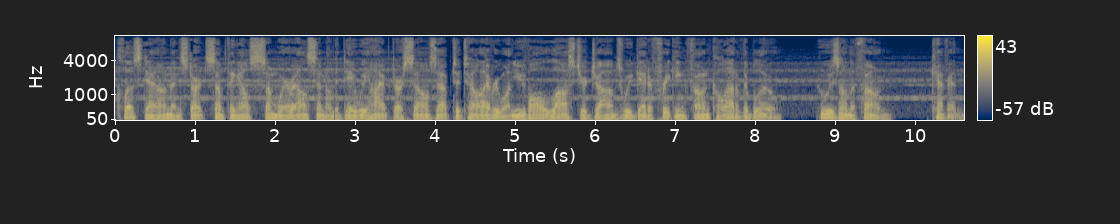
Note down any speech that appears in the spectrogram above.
close down and start something else somewhere else and on the day we hyped ourselves up to tell everyone you've all lost your jobs we get a freaking phone call out of the blue. Who is on the phone? Kevin.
